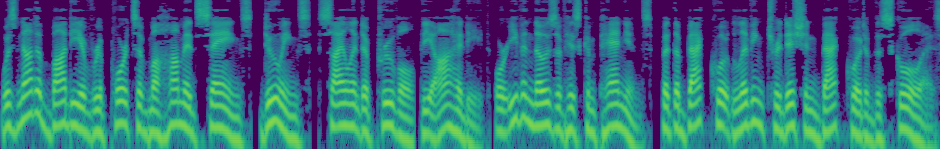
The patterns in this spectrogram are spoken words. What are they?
was not a body of reports of Muhammad's sayings, doings, silent approval the ahadith or even those of his companions, but the living tradition of the school as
